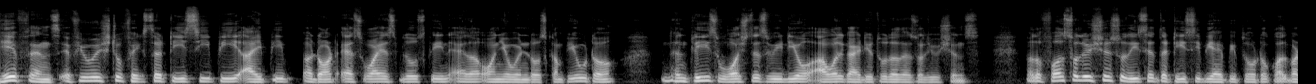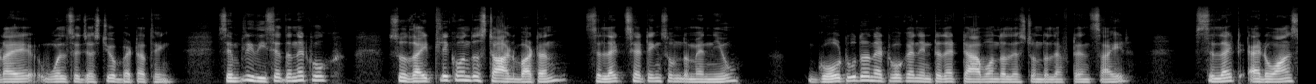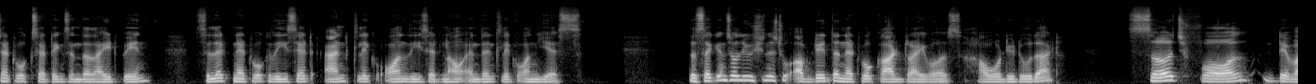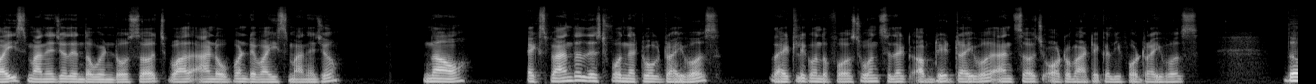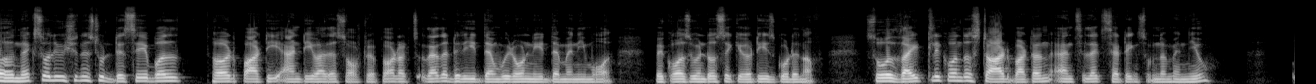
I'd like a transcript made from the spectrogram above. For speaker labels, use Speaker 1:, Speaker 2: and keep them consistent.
Speaker 1: Hey friends, if you wish to fix the TCP/IP.sys blue screen error on your Windows computer, then please watch this video. I will guide you through the resolutions. Now the first solution is to reset the TCP/IP protocol, but I will suggest you a better thing. Simply reset the network. So right click on the start button, select settings from the menu, go to the network and internet tab on the list on the left hand side, select advanced network settings in the right pane select network reset and click on reset now and then click on yes. The second solution is to update the network card drivers. How would you do that? Search for device manager in the Windows search bar and open device manager. Now expand the list for network drivers. Right click on the first one, select update driver and search automatically for drivers. The next solution is to disable third-party antivirus software products rather delete them we don't need them anymore because windows security is good enough. So right click on the start button and select settings from the menu.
